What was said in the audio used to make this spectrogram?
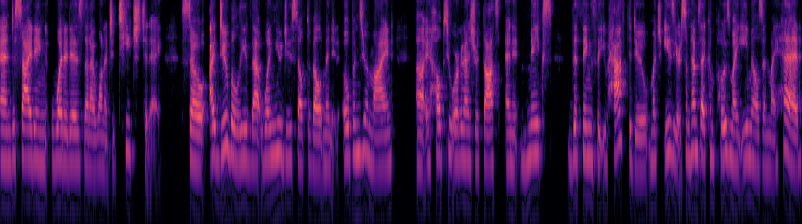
and deciding what it is that I wanted to teach today. So I do believe that when you do self development, it opens your mind uh, it helps you organize your thoughts and it makes the things that you have to do much easier. Sometimes I compose my emails in my head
